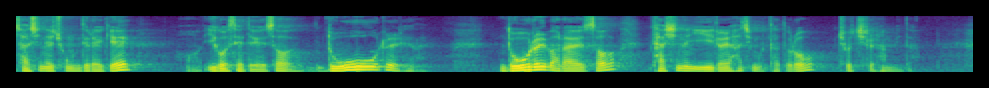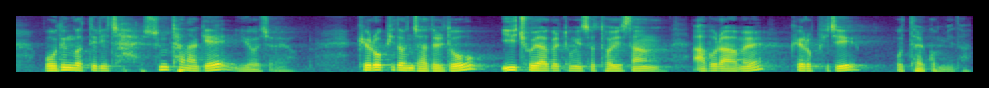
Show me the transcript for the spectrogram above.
자신의 종들에게 어, 이것에 대해서 노를 노를 바라해서 다시는 이 일을 하지 못하도록 조치를 합니다. 모든 것들이 잘 순탄하게 이어져요. 괴롭히던 자들도 이 조약을 통해서 더 이상 아브라함을 괴롭히지 못할 겁니다.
